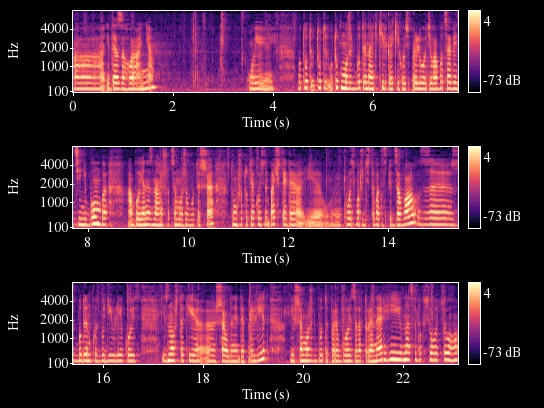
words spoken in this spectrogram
А, іде загорання. Ой-ой-ой. Отут, тут, тут можуть бути навіть кілька якихось прильотів, або це авіаційні бомби, або я не знаю, що це може бути ще. Тому що тут якось, бачите, йде е, когось можуть діставати з-під завал з, з будинку, з будівлі якоїсь. І знову ж таки е, ще один йде приліт. І ще можуть бути перебої з електроенергією внаслідок всього цього.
